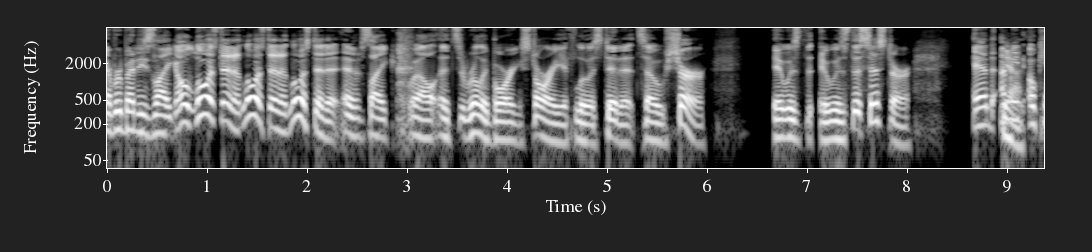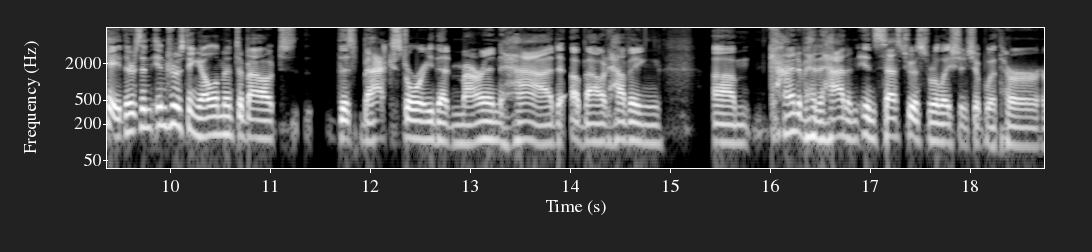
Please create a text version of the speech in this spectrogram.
everybody's like, "Oh, Lewis did it. Lewis did it. Lewis did it," and it's like, well, it's a really boring story if Lewis did it. So sure, it was the, it was the sister, and I Yeah. mean, okay, there's an interesting element about this backstory that Maren had about having um, kind of had had an incestuous relationship with her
